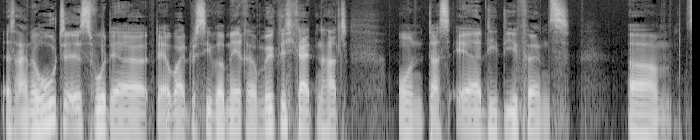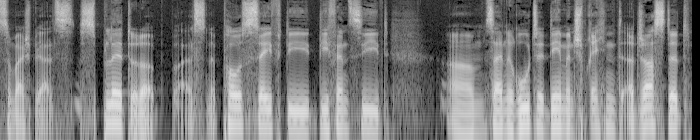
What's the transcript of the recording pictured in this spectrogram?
es eine Route ist, wo der, der Wide Receiver mehrere Möglichkeiten hat und dass er die Defense ähm, zum Beispiel als Split oder als eine Post-Safety-Defense sieht, ähm, seine Route dementsprechend adjusted,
